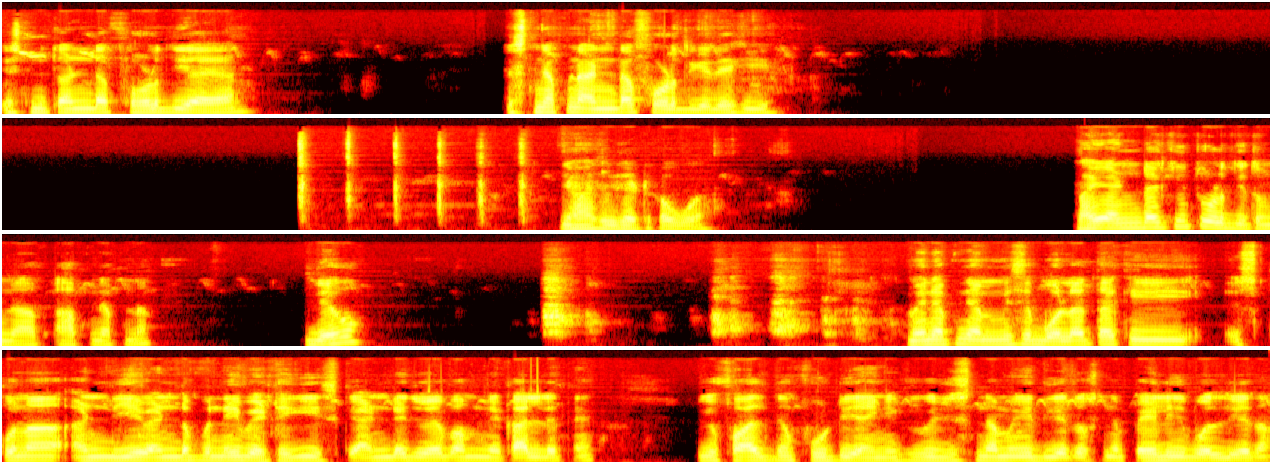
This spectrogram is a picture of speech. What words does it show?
इसने तो अंडा फोड़ दिया यार। इसने अपना अंडा फोड़ दिया देखिए। यहाँ से झटका हुआ। भाई अंडा क्यों तोड़ दिया तुमने आप, आपने अपना? देखो। मैंने अपनी अम्मी से बोला था कि इसको ना ये अंडे पर नहीं बैठेगी, इसके अंडे जो है वो हम निकाल लेते हैं, क्योंकि फालतू में फूट ही जाएँगे, क्योंकि जिसने हमें ये दिया तो उसने पहले ही बोल दिया था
